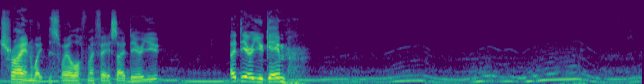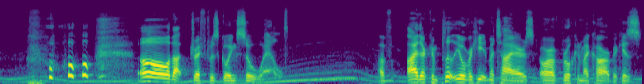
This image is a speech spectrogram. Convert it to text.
Try and wipe the swale off my face, I dare you. I dare you, game. oh, that drift was going so well. I've either completely overheated my tyres or I've broken my car because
